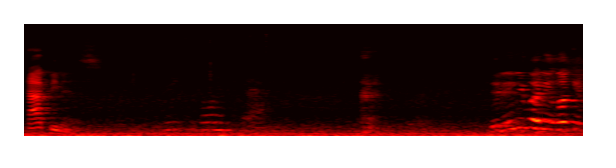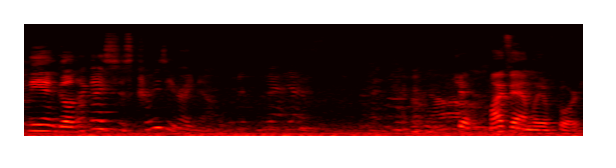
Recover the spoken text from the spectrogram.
Happiness. Makes the bones fat. Did anybody look at me and go, that guy's just crazy right now? Okay, my family, of course.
